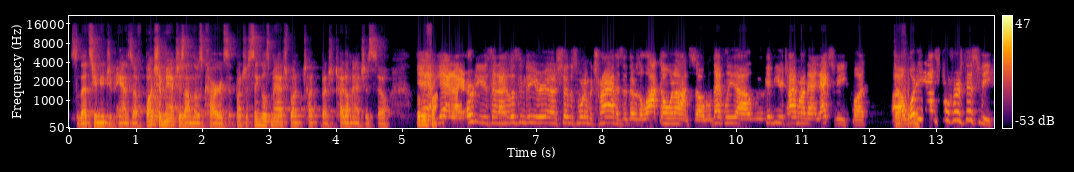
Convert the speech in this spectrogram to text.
So that's your New Japan stuff. Bunch of matches on those cards, a bunch of singles match, bunch, bunch of title matches. So yeah, yeah. And I heard you said I listened to your uh, show this morning with Travis that there was a lot going on. So we'll definitely uh, we'll give you your time on that next week. But uh, what do you got for us this week?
